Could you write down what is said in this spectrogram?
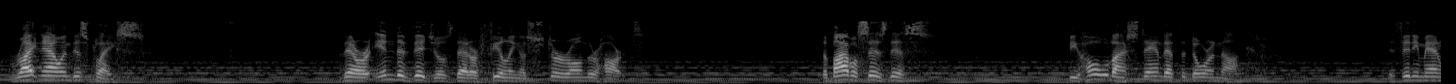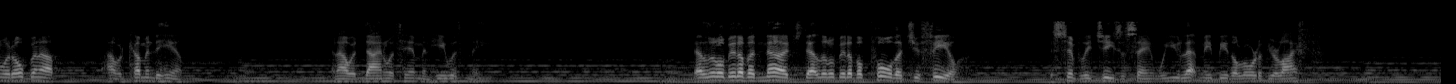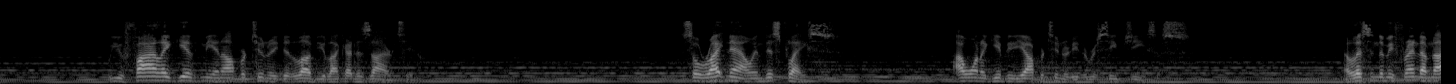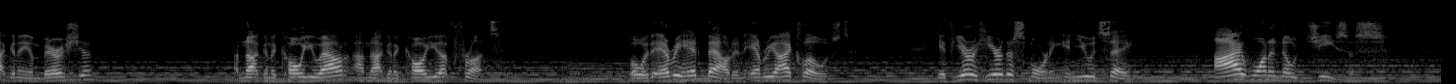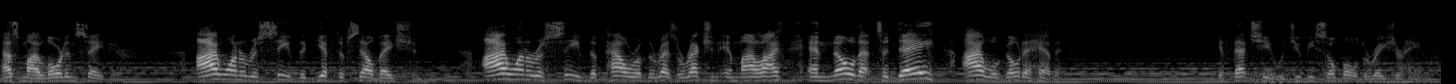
Right now in this place, there are individuals that are feeling a stir on their heart. The Bible says this Behold, I stand at the door and knock. If any man would open up, I would come into him, and I would dine with him, and he with me. That little bit of a nudge, that little bit of a pull that you feel, is simply Jesus saying, Will you let me be the Lord of your life? Will you finally give me an opportunity to love you like I desire to? So, right now in this place, I want to give you the opportunity to receive Jesus. Now, listen to me, friend. I'm not going to embarrass you. I'm not going to call you out. I'm not going to call you up front. But with every head bowed and every eye closed, if you're here this morning and you would say, I want to know Jesus as my Lord and Savior, I want to receive the gift of salvation. I want to receive the power of the resurrection in my life and know that today I will go to heaven. If that's you, would you be so bold to raise your hand?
